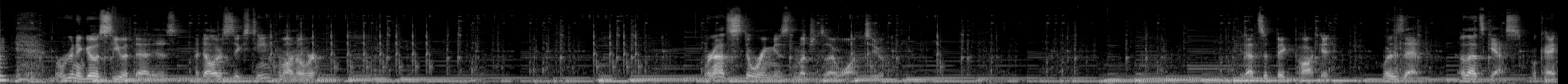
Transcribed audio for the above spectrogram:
We're gonna go see what that is. A dollar sixteen. Come on over. We're not storing as much as I want to. Okay, that's a big pocket. What is that? Oh, that's gas. Okay.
